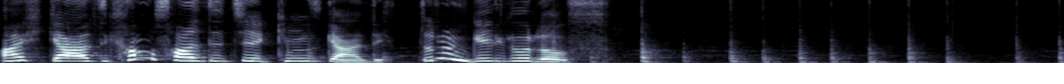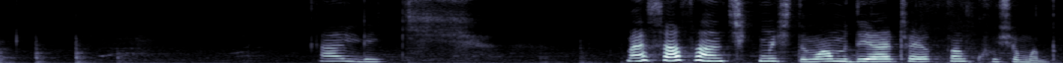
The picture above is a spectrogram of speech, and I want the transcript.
Ay geldik ama sadece ikimiz geldik. Durun geliyoruz. Geldik. Ben zaten çıkmıştım ama diğer taraftan koşamadım.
